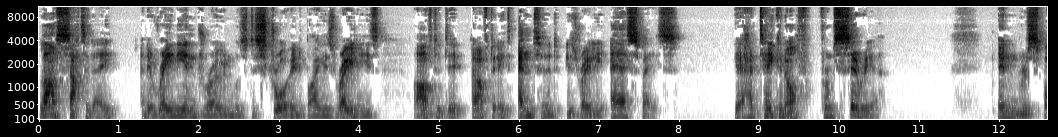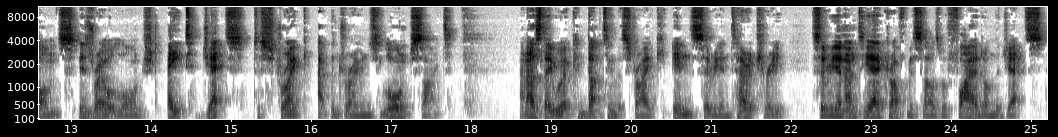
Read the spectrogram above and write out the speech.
Last Saturday, an Iranian drone was destroyed by Israelis after it, after it entered Israeli airspace. It had taken off from Syria. In response, Israel launched eight jets to strike at the drone's launch site. And as they were conducting the strike in Syrian territory, Syrian anti aircraft missiles were fired on the jets,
